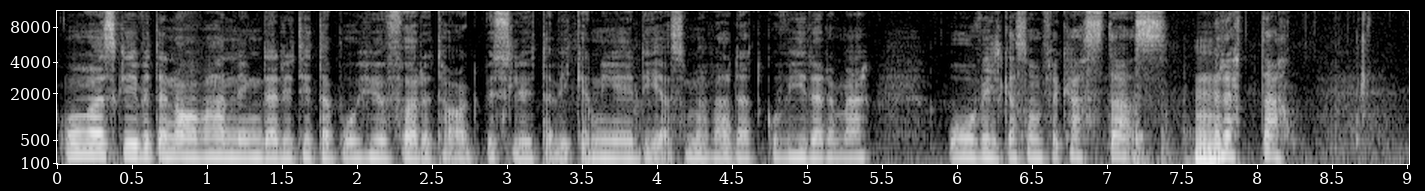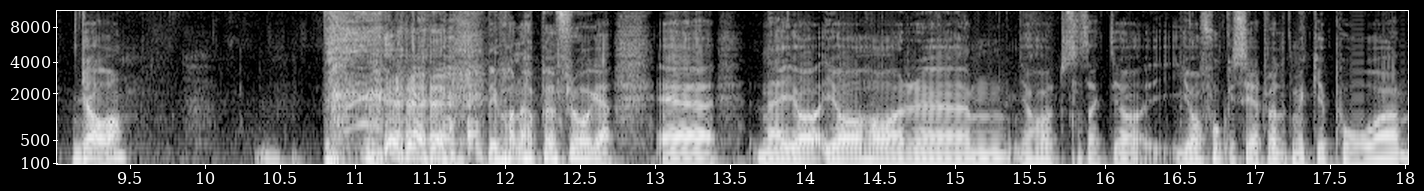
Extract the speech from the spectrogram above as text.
och har skrivit en avhandling där du tittar på hur företag beslutar vilka nya idéer som är värda att gå vidare med och vilka som förkastas. Berätta. Ja. det var en öppen fråga. Eh, nej, jag, jag, har, eh, jag har som sagt jag, jag har fokuserat väldigt mycket på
